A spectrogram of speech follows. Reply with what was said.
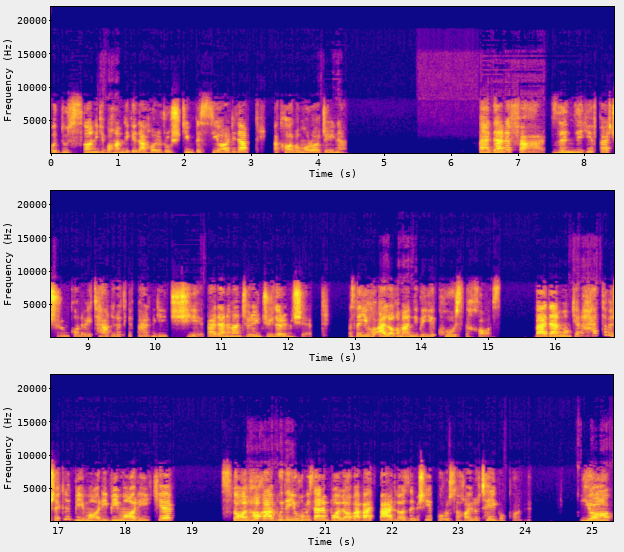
با دوستانی که با هم دیگه در حال رشدیم بسیار دیدم و کار با مراجعینم بدن فرد زندگی فرد شروع می‌کنه به تغییراتی که فرد میگه این چیه؟ بدن من چرا اینجوری داره میشه؟ مثلا یهو علاقه مندی به یه کورس خاص. بدن ممکنه حتی به شکل بیماری بیماری که سالها قبل بوده یهو می‌زنه بالا و بعد فرد لازم میشه یه پروسه هایی رو طی بکنه. یا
